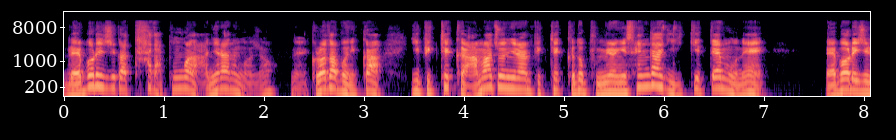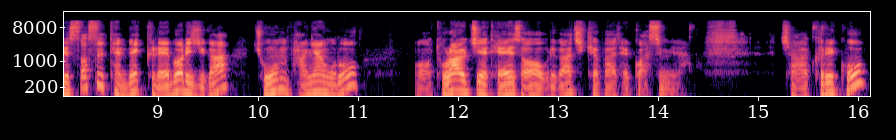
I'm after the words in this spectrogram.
레버리지가 다 나쁜 건 아니라는 거죠. 네, 그러다 보니까 이 빅테크, 아마존이라는 빅테크도 분명히 생각이 있기 때문에 레버리지를 썼을 텐데 그 레버리지가 좋은 방향으로 어, 돌아올지에 대해서 우리가 지켜봐야 될 것 같습니다. 자, 그리고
